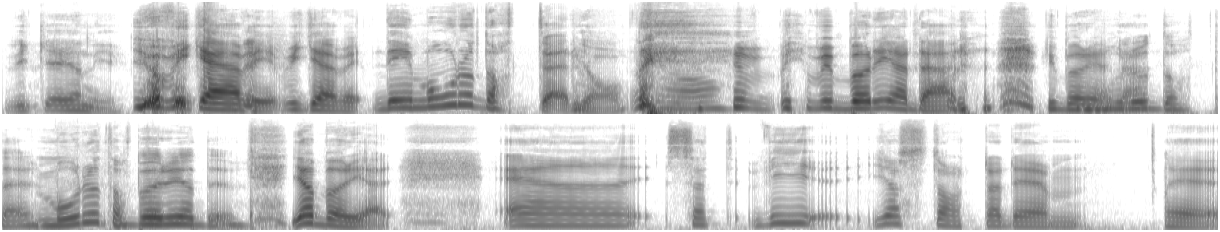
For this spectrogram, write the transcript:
vilka är ni? Ja, vilka är vi? Vilka är vi? Det är mor och dotter. Ja. Vi- börjar där. Vi börjar Mor där. och dotter. Mor och dotter. Börjar du? Jag börjar. Eh, så att vi, jag startade, eh,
